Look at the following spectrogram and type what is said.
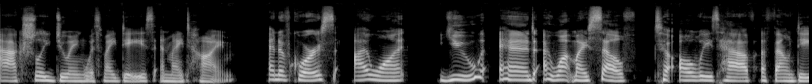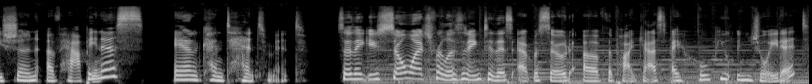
actually doing with my days and my time. And of course, I want you and I want myself to always have a foundation of happiness and contentment. So, thank you so much for listening to this episode of the podcast. I hope you enjoyed it.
